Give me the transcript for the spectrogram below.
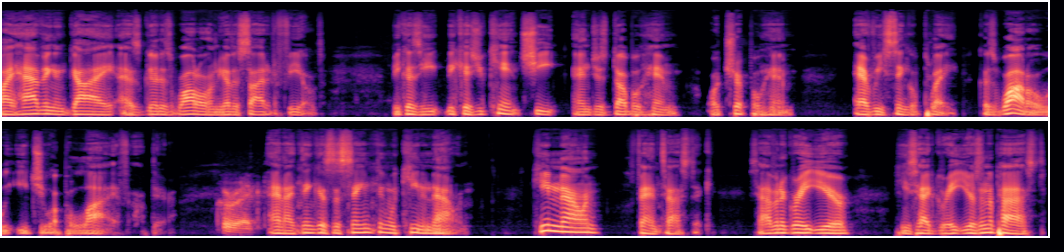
by having a guy as good as Waddle on the other side of the field, because he because you can't cheat and just double him or triple him every single play, because Waddle will eat you up alive out there. Correct. And I think it's the same thing with Keenan Allen. Keenan Allen, fantastic. He's having a great year. He's had great years in the past.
